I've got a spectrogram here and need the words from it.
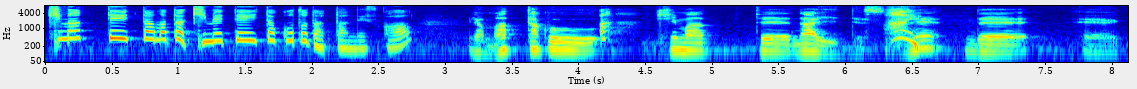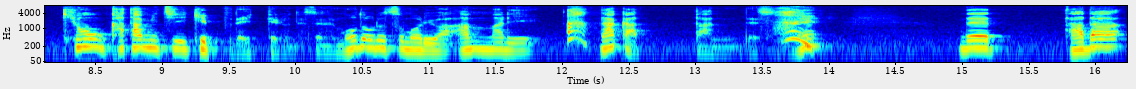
決まっていた、または決めていたことだったんですか？いや、全く決まってないですね。はい、で、えー、基本片道切符で行ってるんですよね。戻るつもりはあんまりなかったんですね。はい、で、ただ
